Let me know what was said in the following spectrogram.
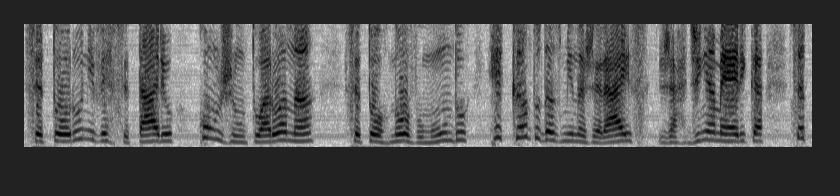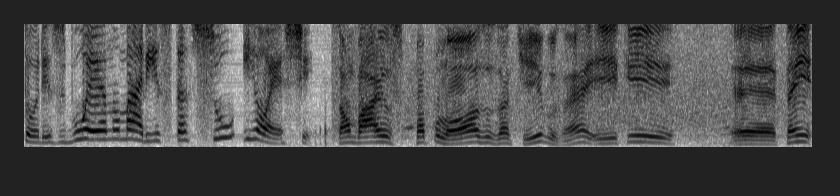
Setor Universitário, Conjunto Aruanã, Setor Novo Mundo, Recanto das Minas Gerais, Jardim América, setores Bueno, Marista, Sul e Oeste. São bairros populosos, antigos, né? E que é, tem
